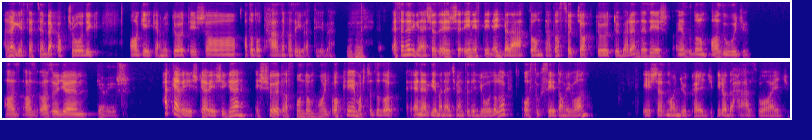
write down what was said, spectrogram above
hanem egész egyszerűen bekapcsolódik a gépjármű töltés a, az adott háznak az életébe. Uh-huh. Ezen igen, és, ez, és én ezt én egybe látom, tehát az, hogy csak töltőberendezés, én azt gondolom, az úgy, az, az, az úgy... Kevés. Hát kevés, kevés, igen, és sőt azt mondom, hogy oké, okay, most ez az energiamenedzsment ez egy jó dolog, osztuk szét, ami van, és ez mondjuk egy irodaházba egy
